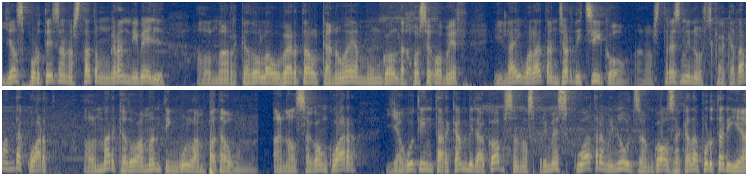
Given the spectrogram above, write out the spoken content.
i els porters han estat a un gran nivell. El marcador l'ha obert el Canoe amb un gol de José Gómez i l'ha igualat en Jordi Chico. En els 3 minuts que quedaven de quart, el marcador ha mantingut l'empat a 1. En el segon quart, hi ha hagut intercanvi de cops en els primers 4 minuts amb gols a cada porteria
